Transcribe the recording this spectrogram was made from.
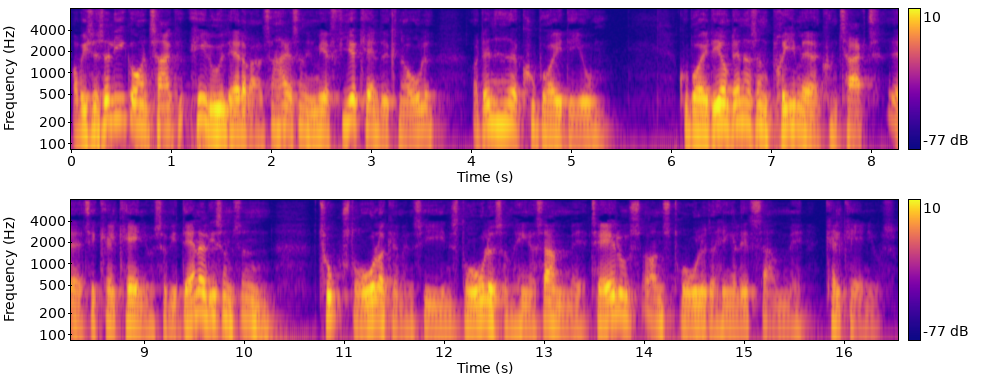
Og hvis jeg så lige går en tak helt ud lateralt, så har jeg sådan en mere firkantet knogle, og den hedder cuboideum. Cuboideum, den har sådan en primær kontakt øh, til calcaneus, så vi danner ligesom sådan to stråler, kan man sige. En stråle, som hænger sammen med talus, og en stråle, der hænger lidt sammen med calcaneus.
